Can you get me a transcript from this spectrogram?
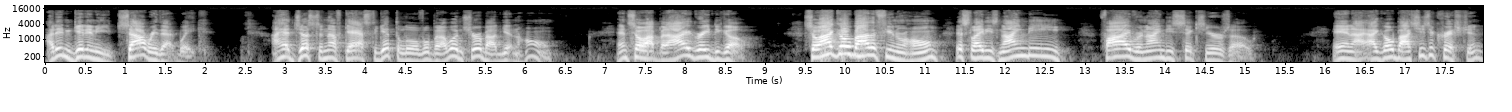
I didn't get any salary that week. I had just enough gas to get to Louisville, but I wasn't sure about getting home. And so I, but I agreed to go. So I go by the funeral home. This lady's 95 or 96 years old. And I, I go by, she's a Christian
